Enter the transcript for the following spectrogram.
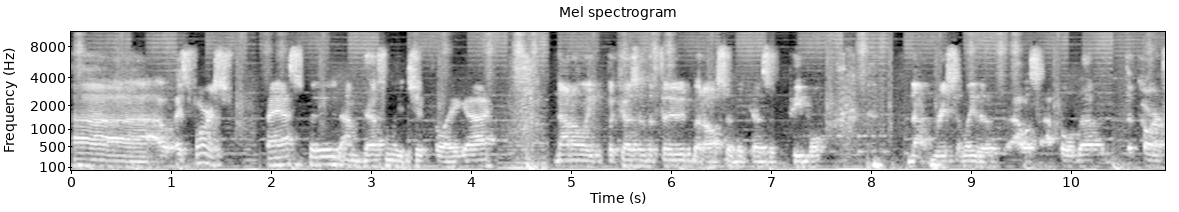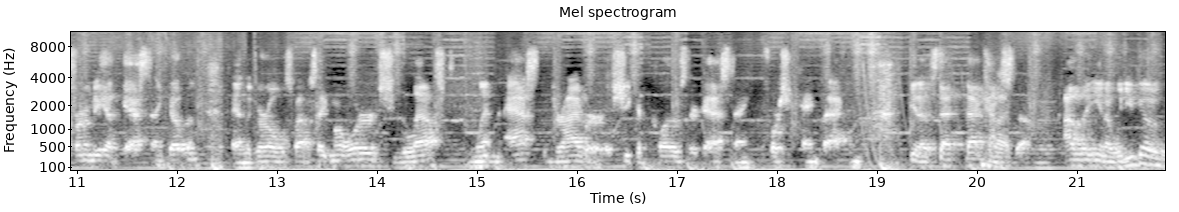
Uh, as far as fast food, I'm definitely a Chick fil A guy. Not only because of the food, but also because of the people not recently. The, I was I pulled up and the car in front of me had the gas tank open, and the girl was about to take my order. She left, went and asked the driver if she could close their gas tank before she came back. You know, it's that that kind of stuff. I you know when you go,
